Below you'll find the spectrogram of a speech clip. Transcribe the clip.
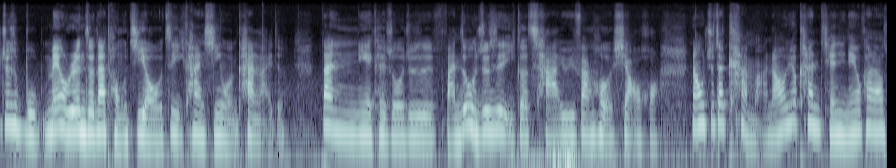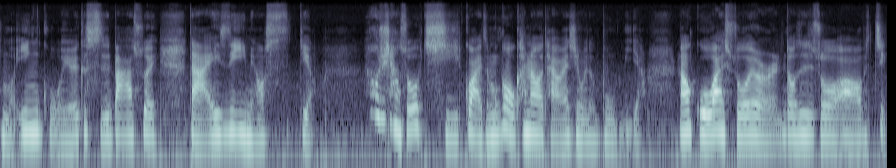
就是不没有认真在统计哦，我自己看新闻看来的。但你也可以说，就是反正我就是一个茶余饭后的笑话。然后就在看嘛，然后又看前几天又看到什么英国有一个十八岁打 AZ 疫苗死掉，然后我就想说奇怪，怎么跟我看到的台湾新闻都不一样？然后国外所有人都是说哦禁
